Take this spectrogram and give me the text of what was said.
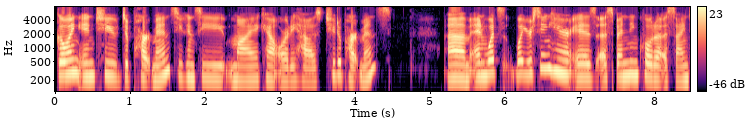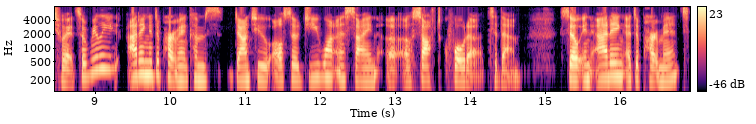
Going into departments, you can see my account already has two departments. Um, and what's what you're seeing here is a spending quota assigned to it. So really adding a department comes down to also, do you want to assign a, a soft quota to them? So in adding a department,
